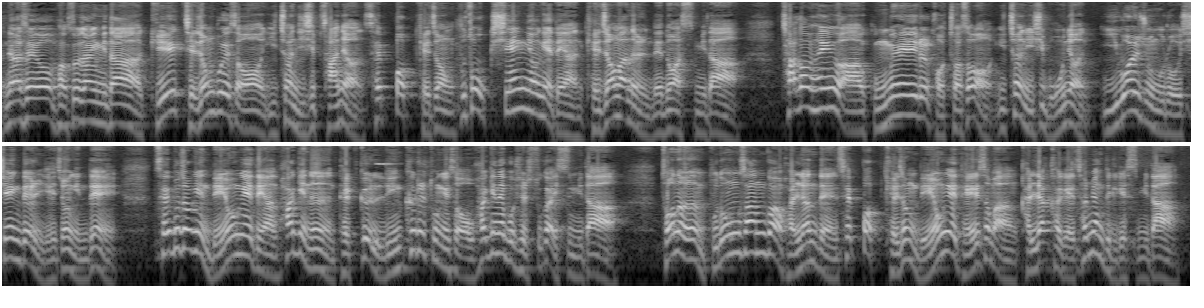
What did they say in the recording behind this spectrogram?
안녕하세요. 박 소장입니다. 기획재정부에서 2024년 세법 개정 후속 시행령에 대한 개정안을 내놓았습니다. 차관회의와 국무회의를 거쳐서 2025년 2월 중으로 시행될 예정인데 세부적인 내용에 대한 확인은 댓글 링크를 통해서 확인해 보실 수가 있습니다. 저는 부동산과 관련된 세법 개정 내용에 대해서만 간략하게 설명드리겠습니다.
